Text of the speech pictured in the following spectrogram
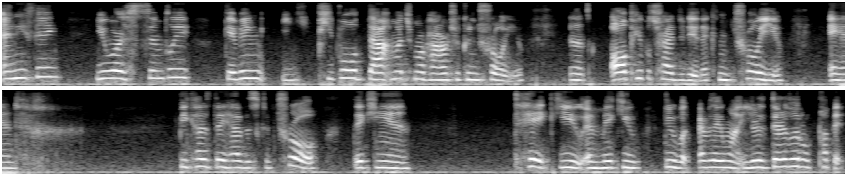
anything, you are simply giving people that much more power to control you. And that's all people try to do. They control you. And because they have this control, they can take you and make you do whatever they want. You're their little puppet.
